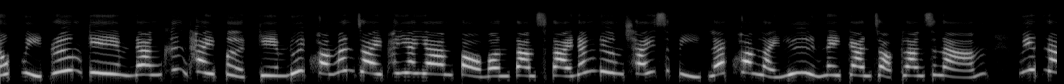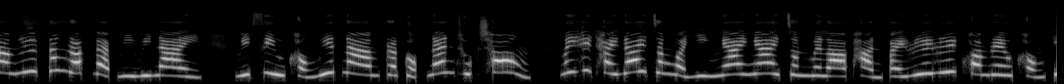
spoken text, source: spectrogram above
นกหวีดเริ่มเกมดังขึ้นไทยเปิดเกมด้วยความมั่นใจพยายามต่อบอลตามสไตล์ดั้งเดิมใช้สปีดและความไหลลื่นในการเจาะกลางสนาม เวียดนามเลือกตั้งรับแบบมีวินัย มิดฟิลด์ของเวียดนามประกบแน่นทุกช่อง ไม่ให้ไทยได้จังหวะยิงง่ายๆ จนเวลาผ่านไปเรื่อยๆ ความเร็วของเก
